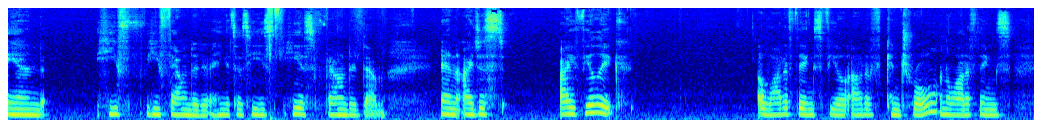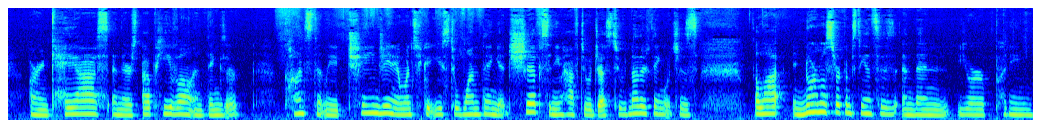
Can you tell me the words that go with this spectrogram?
and He He founded it. I think it says He's He has founded them, and I just I feel like a lot of things feel out of control, and a lot of things are in chaos, and there's upheaval, and things are constantly changing. And once you get used to one thing, it shifts, and you have to adjust to another thing, which is a lot in normal circumstances, and then you're putting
